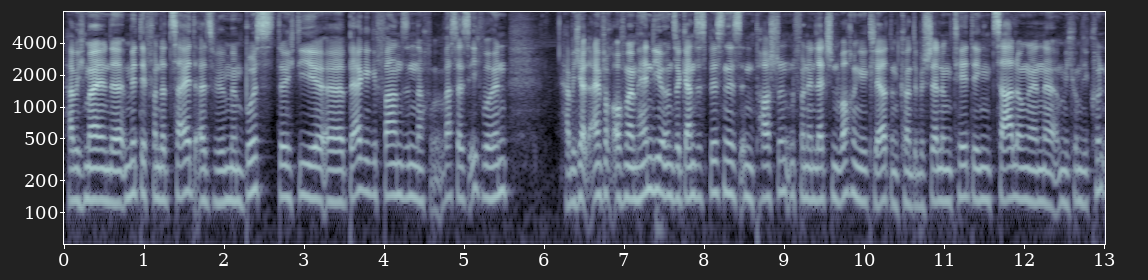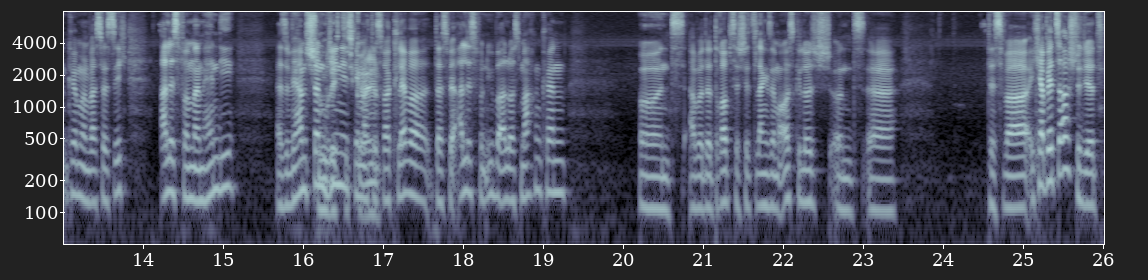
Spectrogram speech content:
habe ich mal in der Mitte von der Zeit, als wir mit dem Bus durch die äh, Berge gefahren sind, nach was weiß ich wohin, habe ich halt einfach auf meinem Handy unser ganzes Business in ein paar Stunden von den letzten Wochen geklärt und konnte Bestellungen tätigen, Zahlungen, äh, mich um die Kunden kümmern, was weiß ich. Alles von meinem Handy. Also wir haben es schon, schon Genius gemacht, geil. das war clever, dass wir alles von überall aus machen können. Und aber der Drops ist jetzt langsam ausgelutscht und äh, das war. Ich habe jetzt auch studiert.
